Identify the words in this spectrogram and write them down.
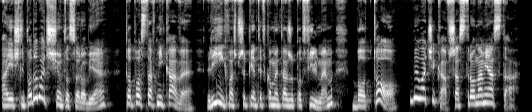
A jeśli podoba Ci się to, co robię, to postaw mi kawę. Link masz przypięty w komentarzu pod filmem, bo to była ciekawsza strona miasta.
